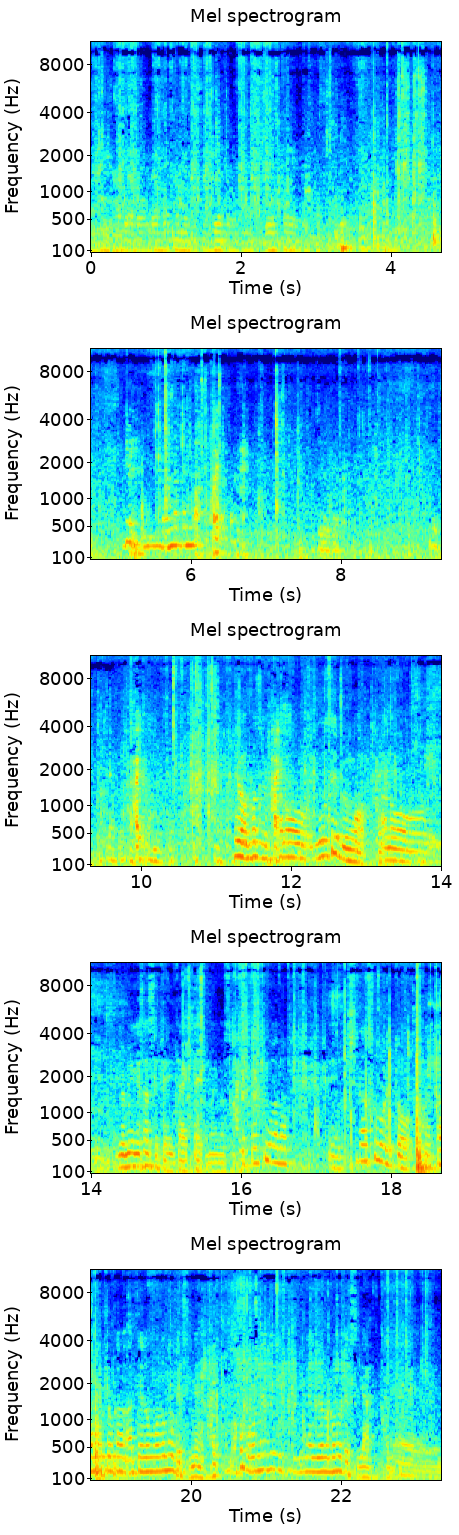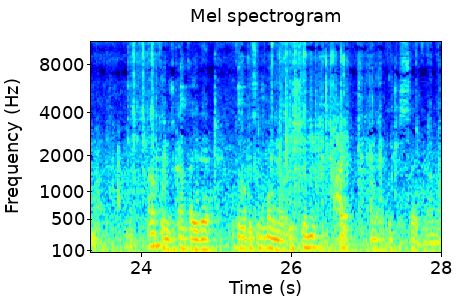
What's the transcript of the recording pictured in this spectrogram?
ありがとうござい。ます。ありがとうござい。ます。よろした。はい。ではまず、はい。あの要請文を、あの読み上げさせていただきたいと思います。それから今日はあの、えー岸田総理と官房長官宛てのものもですね、ほぼ同じ内容のものですが、えー、なんとの時間帯でお届けするものも一緒に、はい、あのお届けしたいと思いま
